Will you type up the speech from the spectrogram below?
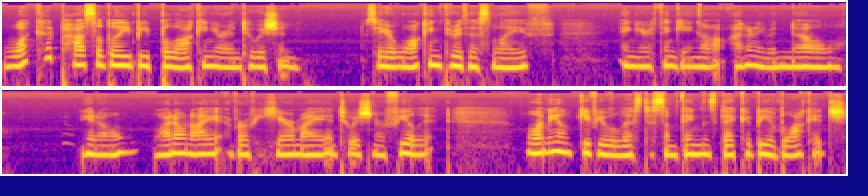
what could possibly be blocking your intuition? So you're walking through this life and you're thinking, oh, I don't even know, you know, why don't I ever hear my intuition or feel it? Let me give you a list of some things that could be a blockage.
